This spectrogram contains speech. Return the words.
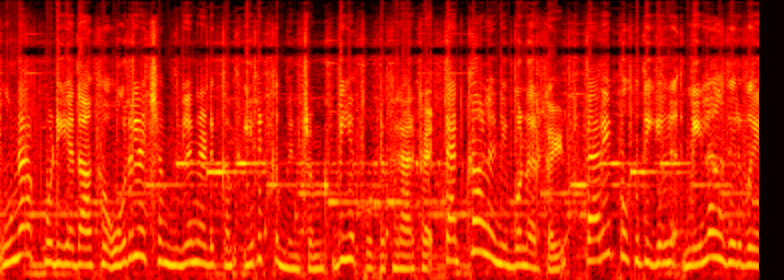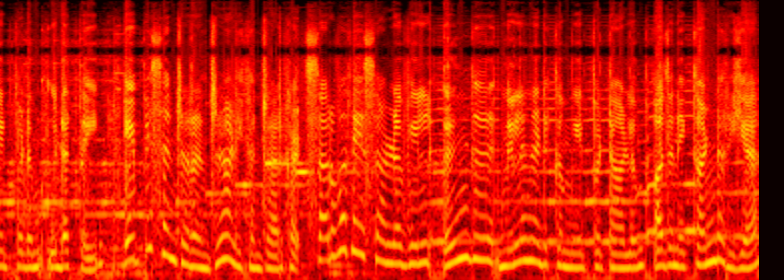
உணரக்கூடியதாக ஒரு லட்சம் நிலநடுக்கம் இருக்கும் என்றும் வியப்பூட்டுகிறார்கள். தற்கால நிபுணர்கள் தரைப்பகுதியில் நில அதிர்வு ஏற்படும் இடத்தை எபிசென்டர் என்று அழைக்கின்றார்கள். சர்வதேச அளவில் எங்கு நிலநடுக்கம் ஏற்பட்டாலும் அதனை கண்டறிய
